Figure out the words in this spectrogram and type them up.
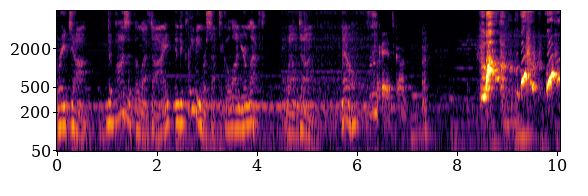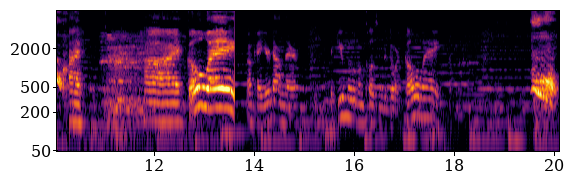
Great job. Deposit the left eye in the cleaning receptacle on your left. Well done. Now, Okay, it's gone. Hi. Hi. Go away. Okay, you're down there. If you move, I'm closing the door. Go away. Oh,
